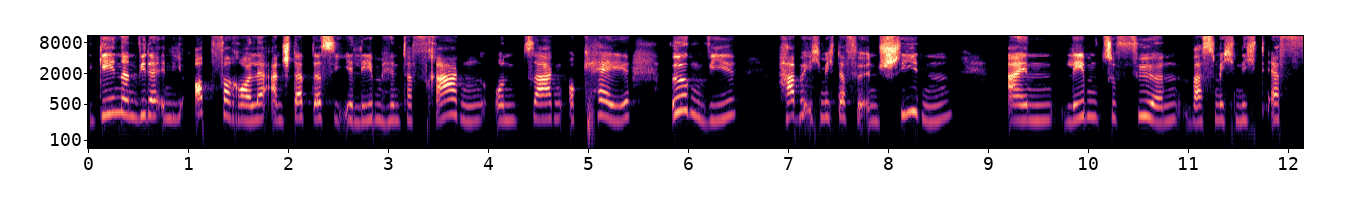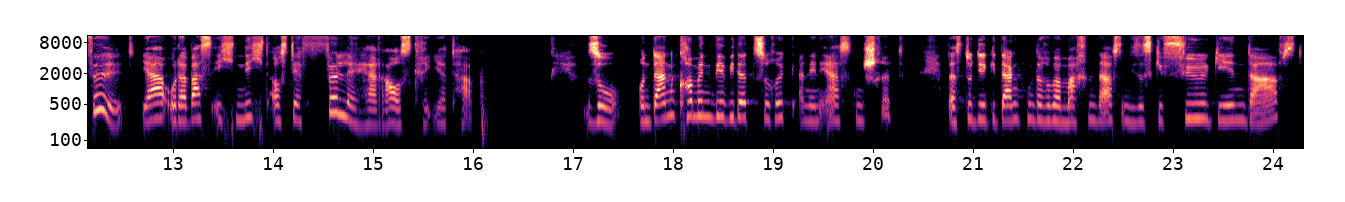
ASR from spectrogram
gehen dann wieder in die Opferrolle, anstatt dass sie ihr Leben hinterfragen und sagen, okay, irgendwie habe ich mich dafür entschieden, ein Leben zu führen, was mich nicht erfüllt, ja, oder was ich nicht aus der Fülle heraus kreiert habe. So, und dann kommen wir wieder zurück an den ersten Schritt dass du dir Gedanken darüber machen darfst und dieses Gefühl gehen darfst,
